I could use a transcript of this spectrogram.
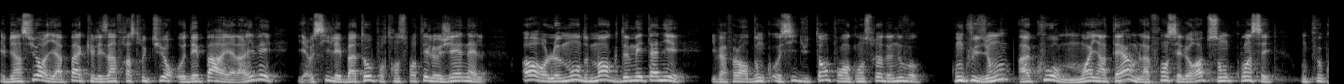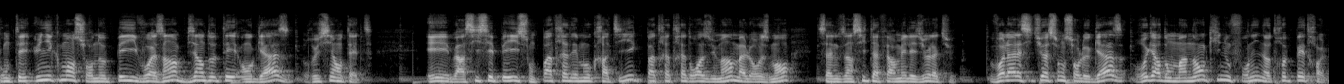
Et bien sûr, il n'y a pas que les infrastructures au départ et à l'arrivée, il y a aussi les bateaux pour transporter le GNL. Or, le monde manque de méthaniers. Il va falloir donc aussi du temps pour en construire de nouveaux. Conclusion, à court, moyen terme, la France et l'Europe sont coincés. On peut compter uniquement sur nos pays voisins bien dotés en gaz, Russie en tête. Et bah, si ces pays sont pas très démocratiques, pas très très droits humains, malheureusement, ça nous incite à fermer les yeux là-dessus. Voilà la situation sur le gaz. Regardons maintenant qui nous fournit notre pétrole.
